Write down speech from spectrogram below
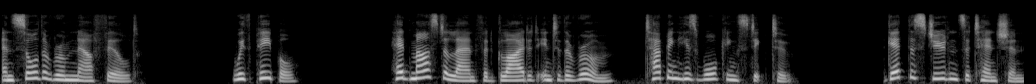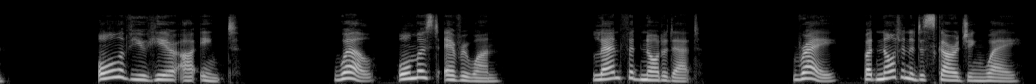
and saw the room now filled with people. Headmaster Lanford glided into the room, tapping his walking stick to get the students' attention. All of you here are inked. Well, almost everyone. Lanford nodded at Ray, but not in a discouraging way.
